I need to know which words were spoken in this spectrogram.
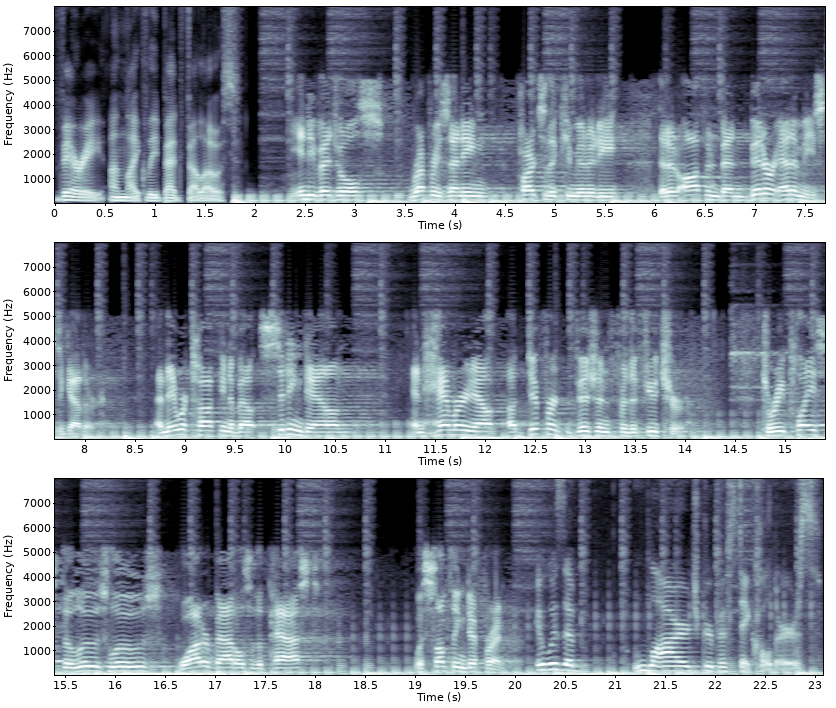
very unlikely bedfellows. Individuals representing parts of the community that had often been bitter enemies together. And they were talking about sitting down and hammering out a different vision for the future to replace the lose lose water battles of the past with something different. It was a large group of stakeholders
